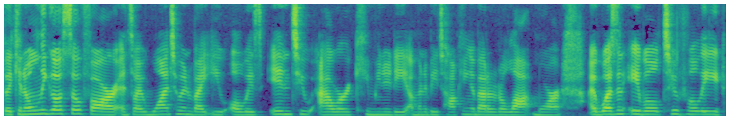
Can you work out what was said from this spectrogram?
but can only go so far. And so I want to invite you always into our community. I'm going to be talking about it a lot more. I wasn't able to fully,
